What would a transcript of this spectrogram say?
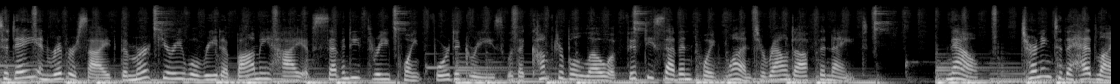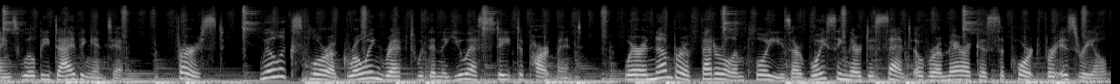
Today in Riverside, the mercury will read a balmy high of 73.4 degrees with a comfortable low of 57.1 to round off the night. Now, turning to the headlines we'll be diving into. First, we'll explore a growing rift within the U.S. State Department, where a number of federal employees are voicing their dissent over America's support for Israel.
